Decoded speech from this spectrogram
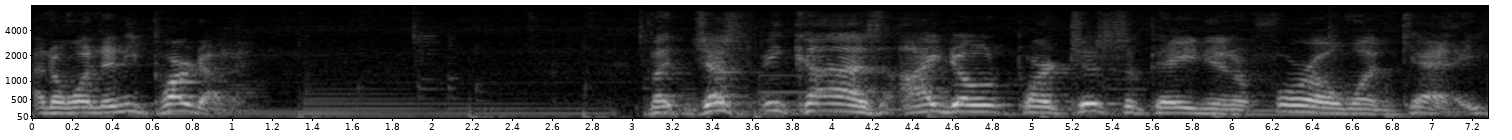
I don't want any part of it. But just because I don't participate in a 401k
